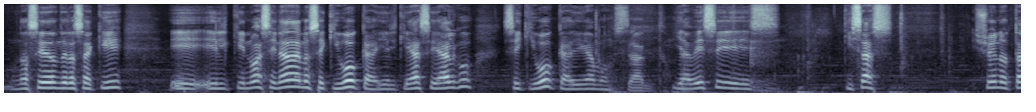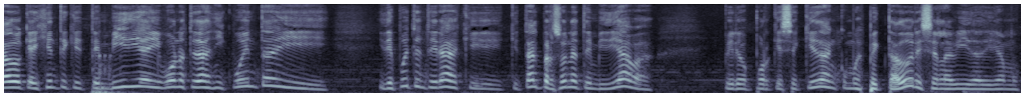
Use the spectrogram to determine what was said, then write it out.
no sé de dónde lo saqué, eh, el que no hace nada no se equivoca y el que hace algo se equivoca, digamos. Exacto. Y a veces, quizás, yo he notado que hay gente que te envidia y vos no te das ni cuenta y, y después te enterás que, que tal persona te envidiaba, pero porque se quedan como espectadores en la vida, digamos.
